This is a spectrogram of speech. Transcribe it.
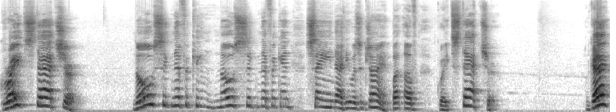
Great stature. No significant, no significant saying that he was a giant, but of great stature. Okay?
